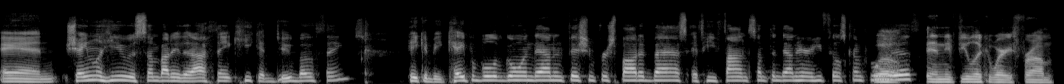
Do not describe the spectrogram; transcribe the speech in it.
And Shane LeHew is somebody that I think he could do both things. He could be capable of going down and fishing for spotted bass if he finds something down here he feels comfortable Well, with. and if you look at where he's from,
